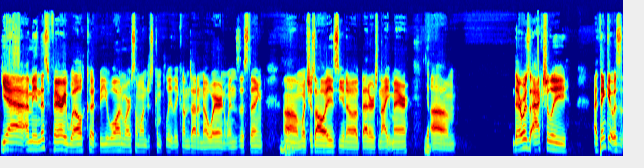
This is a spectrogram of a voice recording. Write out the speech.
Yeah, I mean, this very well could be one where someone just completely comes out of nowhere and wins this thing, um, which is always, you know, a better's nightmare. Yep. Um, there was actually I think it was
